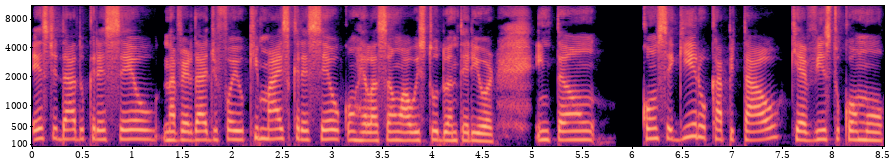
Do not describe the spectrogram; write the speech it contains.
este dado cresceu, na verdade, foi o que mais cresceu com relação ao estudo anterior. Então, conseguir o capital, que é visto como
